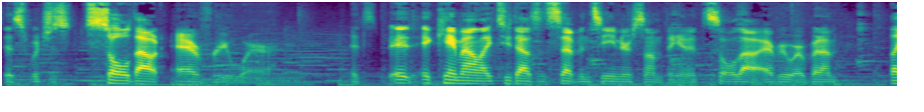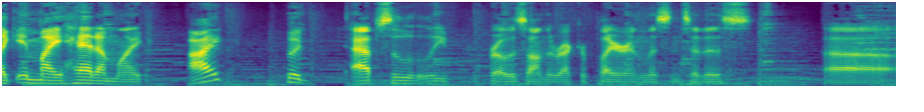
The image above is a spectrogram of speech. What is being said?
this, which is sold out everywhere. It's it, it came out like 2017 or something, and it's sold out everywhere. But I'm like in my head, I'm like, I could absolutely throw this on the record player and listen to this. Uh,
